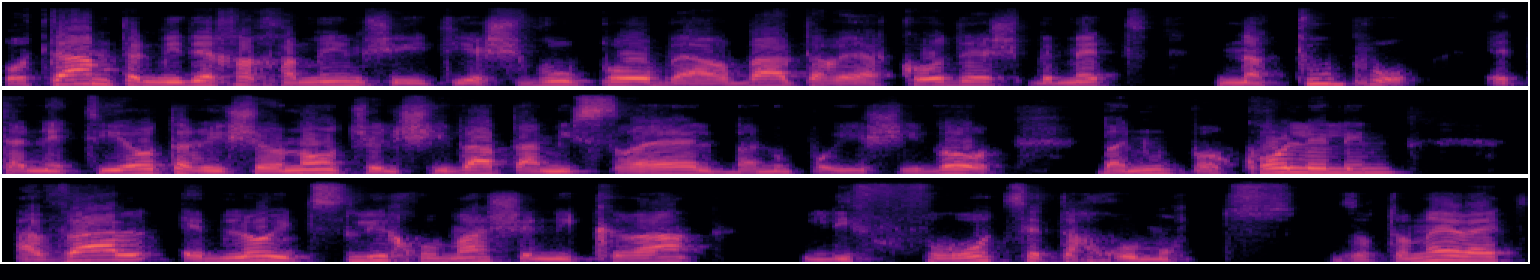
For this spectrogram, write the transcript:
אותם תלמידי חכמים שהתיישבו פה בארבעת ערי הקודש, באמת נטו פה את הנטיות הראשונות של שיבת עם ישראל, בנו פה ישיבות, בנו פה כוללים, אבל הם לא הצליחו מה שנקרא לפרוץ את החומות. זאת אומרת,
